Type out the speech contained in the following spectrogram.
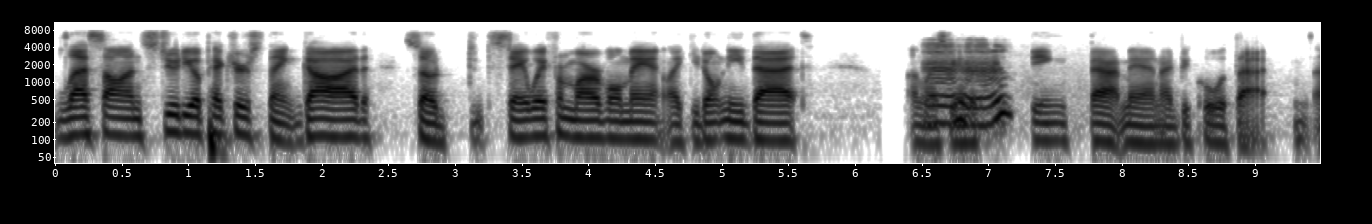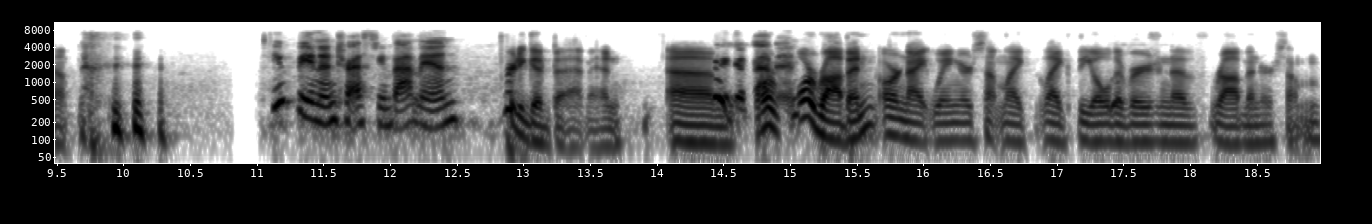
less on studio pictures. Thank God. So stay away from Marvel, man. Like you don't need that. Unless you're Mhm. being Batman, I'd be cool with that. Um, He'd be an interesting Batman. Pretty good Batman. Um, Pretty good or- Or, Robin or Nightwing or something like like the older version of Robin or something.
